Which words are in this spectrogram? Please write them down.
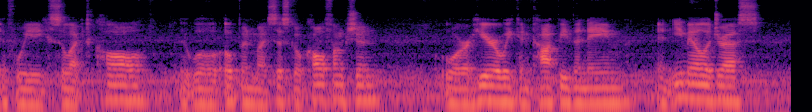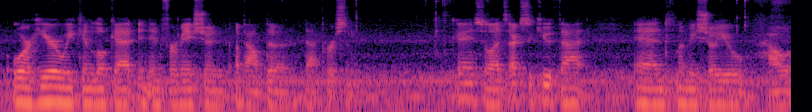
If we select call, it will open my Cisco call function, or here we can copy the name and email address, or here we can look at an information about the that person. Okay, so let's execute that, and let me show you how,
